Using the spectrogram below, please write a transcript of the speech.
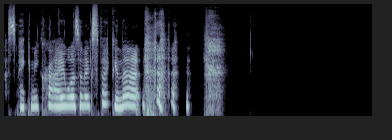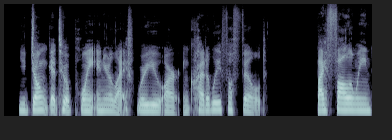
that's making me cry. I wasn't expecting that. you don't get to a point in your life where you are incredibly fulfilled by following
